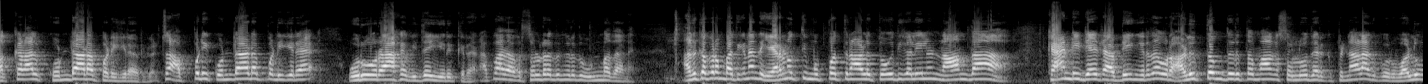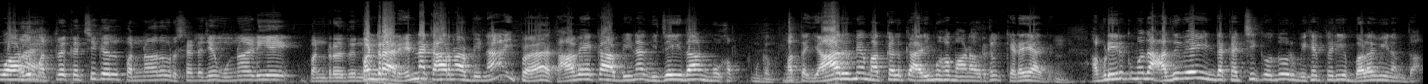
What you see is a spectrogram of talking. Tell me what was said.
மக்களால் கொண்டாடப்படுகிறவர்கள். ஸோ அப்படி கொண்டாடப்படுகிற ஒருவராக விஜய் இருக்கிறார். அப்போ அது அவர் சொல்கிறதுங்கிறது உண்மைதானே? அதுக்கப்புறம் பார்த்திங்கன்னா இந்த இரநூத்தி முப்பத்தி நாலு தொகுதிகளிலும் நான் தான் கேண்டிடேட் அப்படிங்கிறத ஒரு அழுத்தம் திருத்தமாக சொல்வதற்கு பின்னால் அதுக்கு ஒரு வலுவான மற்ற கட்சிகள் பண்ணாத ஒரு ஸ்ட்ராட்டஜியை முன்னாடியே பண்றது. பண்றாரு. என்ன காரணம் அப்படின்னா இப்ப தாவேக்கா அப்படின்னா விஜய் தான் முகம் முகம். மத்த யாருமே மக்களுக்கு அறிமுகமானவர்கள் கிடையாது. அப்படி இருக்கும்போது அதுவே இந்த கட்சிக்கு வந்து ஒரு மிகப்பெரிய பலவீனம் தான்.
